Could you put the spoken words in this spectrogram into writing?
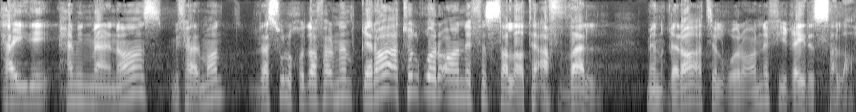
تایید همین معناست میفرماند رسول خدا فرمودند قرائت القرآن فی الصلاة افضل من قرائت القرآن فی غیر الصلاة.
